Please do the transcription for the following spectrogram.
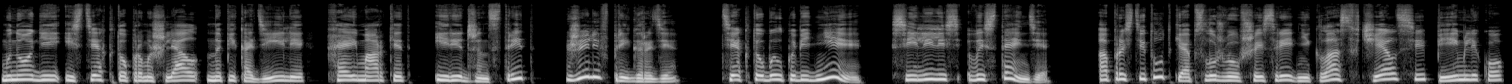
Многие из тех, кто промышлял на Пикадилли, Хеймаркет и Риджин-стрит, жили в пригороде. Те, кто был победнее, селились в Истенде, а проститутки, обслуживавшие средний класс в Челси, Пимлико,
